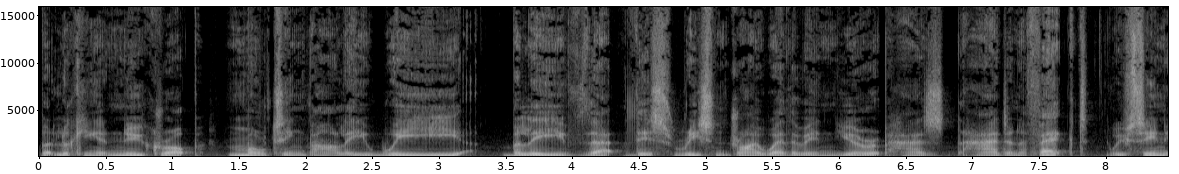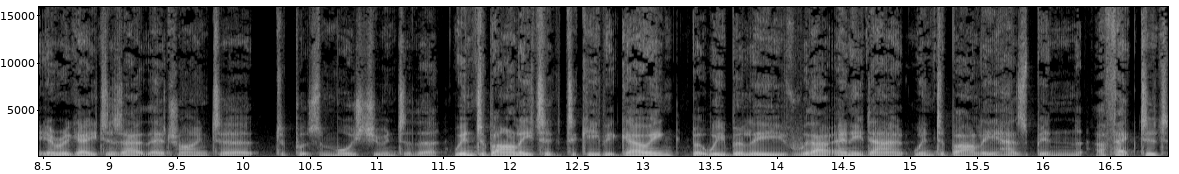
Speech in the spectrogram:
but looking at new crop malting barley, we believe that this recent dry weather in Europe has had an effect. We've seen irrigators out there trying to, to put some moisture into the winter barley to, to keep it going, but we believe without any doubt winter barley has been affected.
